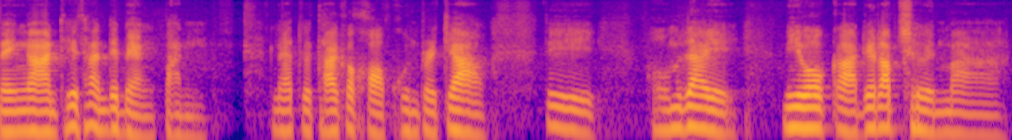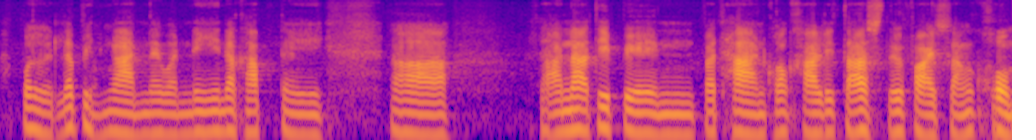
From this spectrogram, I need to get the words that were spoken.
ในงานที่ท่านได้แบ่งปัน และสุดท้ายก็ขอบคุณพระเจ้า ที่ผมได้มีโอกาสได้รับเชิญมาเปิดและปิดงานในวันนี้นะครับ ในฐานะที่เป็นประธานของคาริตัสหรือฝ่ายสังคม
